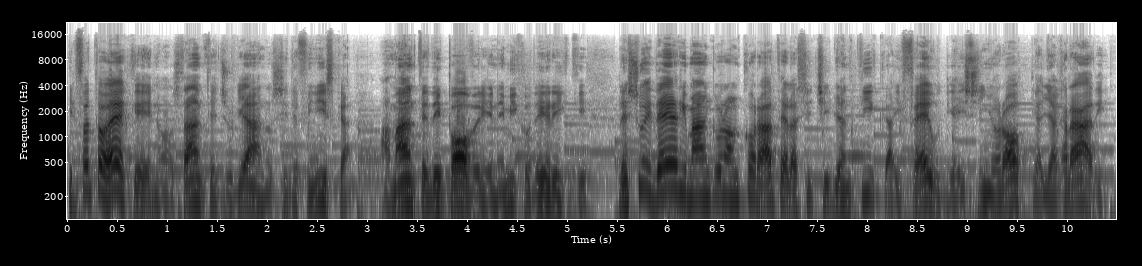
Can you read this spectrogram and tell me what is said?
Il fatto è che, nonostante Giuliano si definisca amante dei poveri e nemico dei ricchi, le sue idee rimangono ancorate alla Sicilia antica, ai feudi, ai signorotti, agli agrari.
